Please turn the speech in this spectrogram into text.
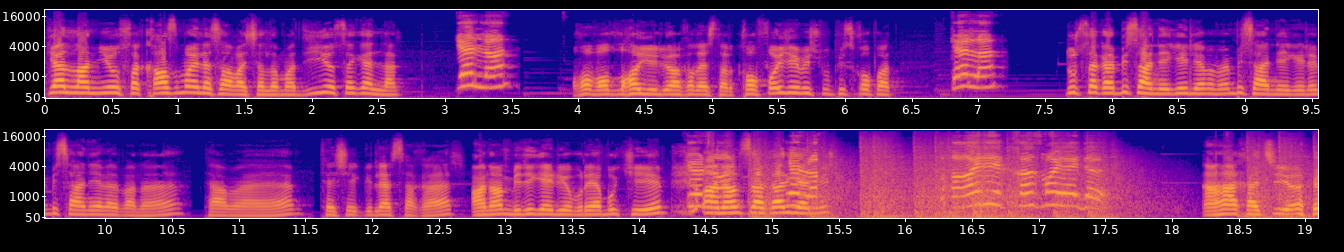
Gel lan yiyorsa kazmayla savaşalım hadi. Yiyorsa gel lan. Gel lan. Aha vallahi geliyor arkadaşlar. Kafayı yemiş bu psikopat. Gel lan. Dur Sakar bir saniye geliyorum hemen bir saniye geliyorum bir saniye ver bana. Tamam. Teşekkürler Sakar. Anam biri geliyor buraya bu kim? Anam Sakar gelmiş. Aha kaçıyor.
